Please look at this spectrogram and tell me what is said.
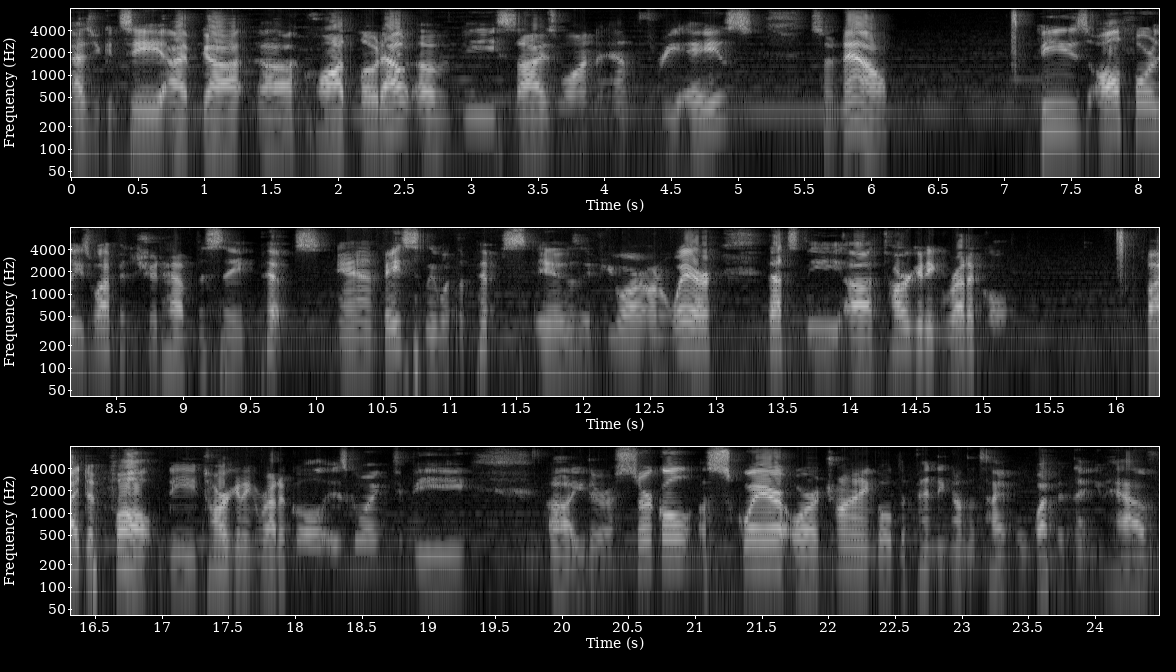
as you can see, I've got a quad loadout of the size 1 M3As. So now, these all four of these weapons should have the same pips. And basically what the pips is, if you are unaware, that's the uh, targeting reticle. By default, the targeting reticle is going to be uh, either a circle, a square, or a triangle, depending on the type of weapon that you have.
